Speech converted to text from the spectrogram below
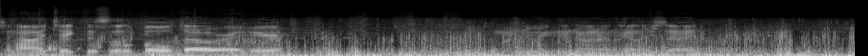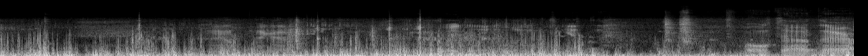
So now I take this little bolt out right here. I'm undoing the nut on the other side. Well, I gotta, wiggle it a little to get the bolt out there.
